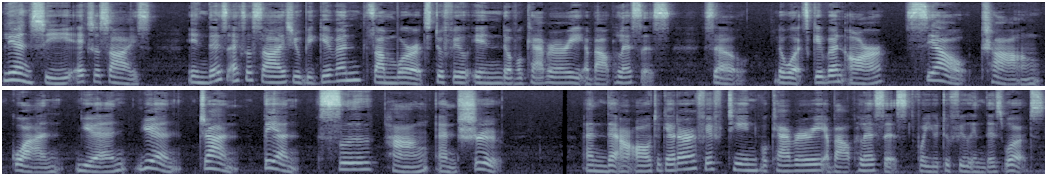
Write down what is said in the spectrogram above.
练习 exercise. In this exercise, you'll be given some words to fill in the vocabulary about places. So, the words given are 校场馆园院站店司行 and 市 and there are altogether 15 vocabulary about places for you to fill in these words.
